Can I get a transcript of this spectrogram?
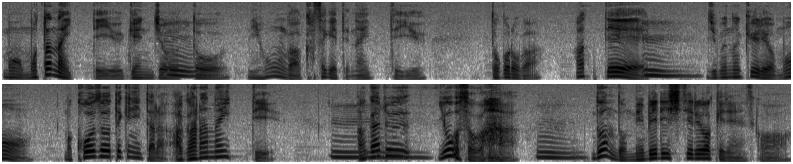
もう持たないっていう現状と、日本が稼げてないっていうところがあって、うん。自分の給料も、まあ、構造的に言ったら上がらないって上がる要素がうん。どんどん目減りしてるわけじゃないですか。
